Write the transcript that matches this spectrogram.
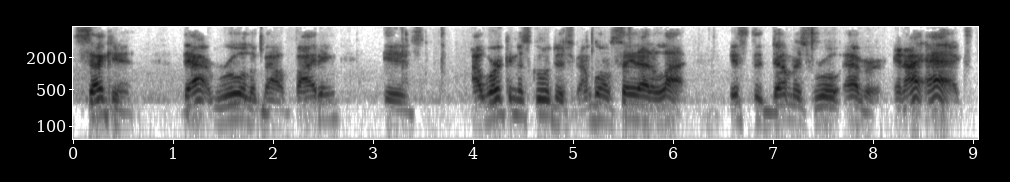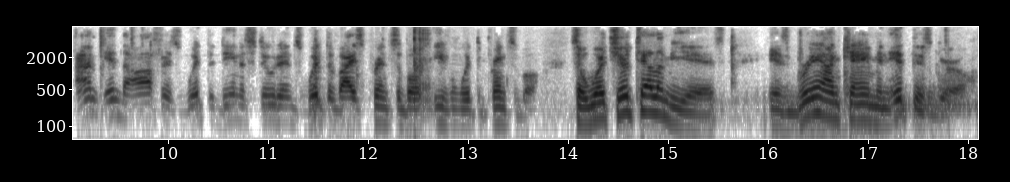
Second, that rule about fighting is I work in the school district. I'm going to say that a lot. It's the dumbest rule ever. And I asked, I'm in the office with the dean of students, with the vice principal, even with the principal. So what you're telling me is, is Breon came and hit this girl,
